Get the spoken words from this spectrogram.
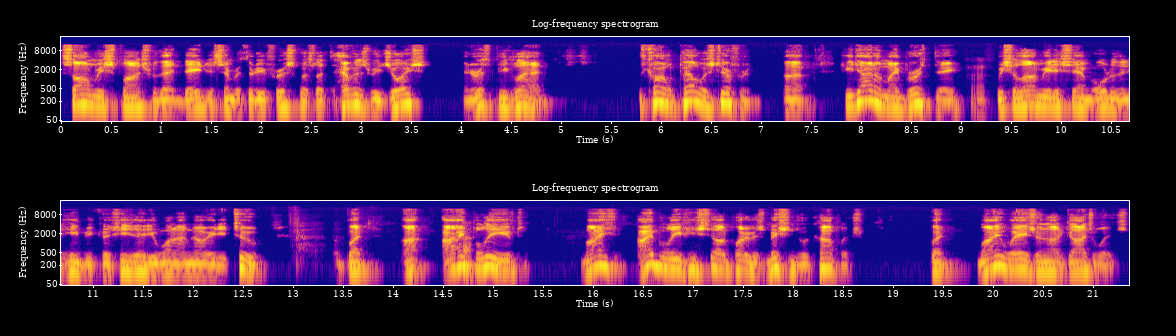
solemn response for that day, December 31st, was let the heavens rejoice and earth be glad. With Cardinal Pell was different. Uh, he died on my birthday, hmm. which allowed me to say I'm older than he because he's 81, I'm now 82. But I, I believed my I believe he still had part of his mission to accomplish. But my ways are not God's ways.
